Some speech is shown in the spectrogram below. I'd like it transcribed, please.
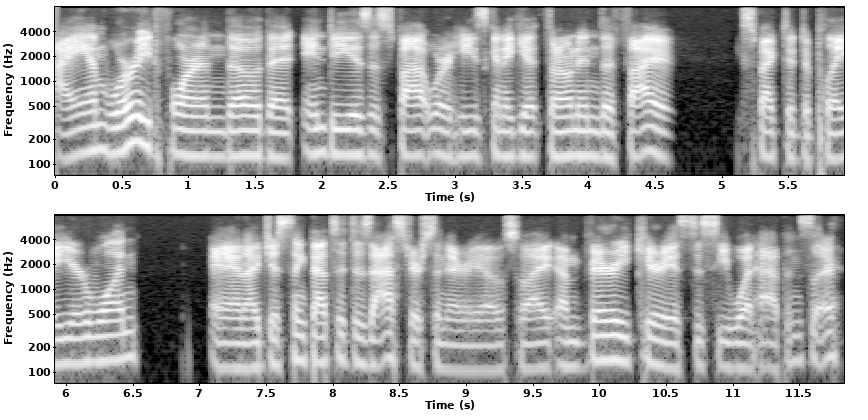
I am worried for him though that Indy is a spot where he's going to get thrown in the fire, expected to play year one, and I just think that's a disaster scenario. So I, I'm very curious to see what happens there.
